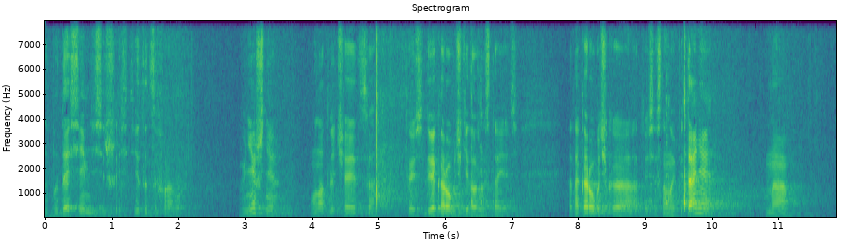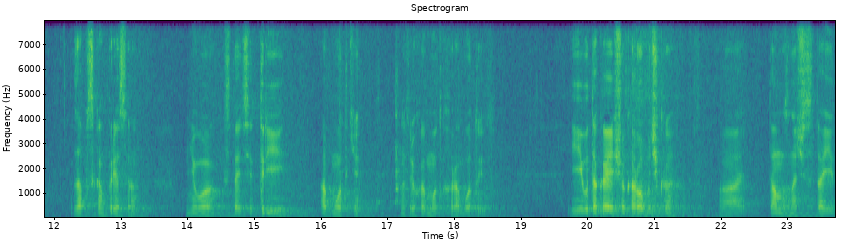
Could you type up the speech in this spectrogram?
ЗБД-76, это цифровой. Внешне он отличается, то есть две коробочки должны стоять. Одна коробочка, то есть основное питание на запуск компрессора. У него, кстати, три обмотки, на трех обмотках работает. И вот такая еще коробочка, а, там, значит, стоит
